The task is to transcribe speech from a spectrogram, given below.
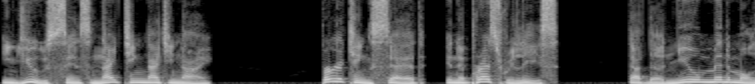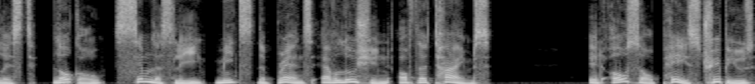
in use since 1999. Burger King said in a press release that the new minimalist logo seamlessly meets the brand's evolution of the times. It also pays tribute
